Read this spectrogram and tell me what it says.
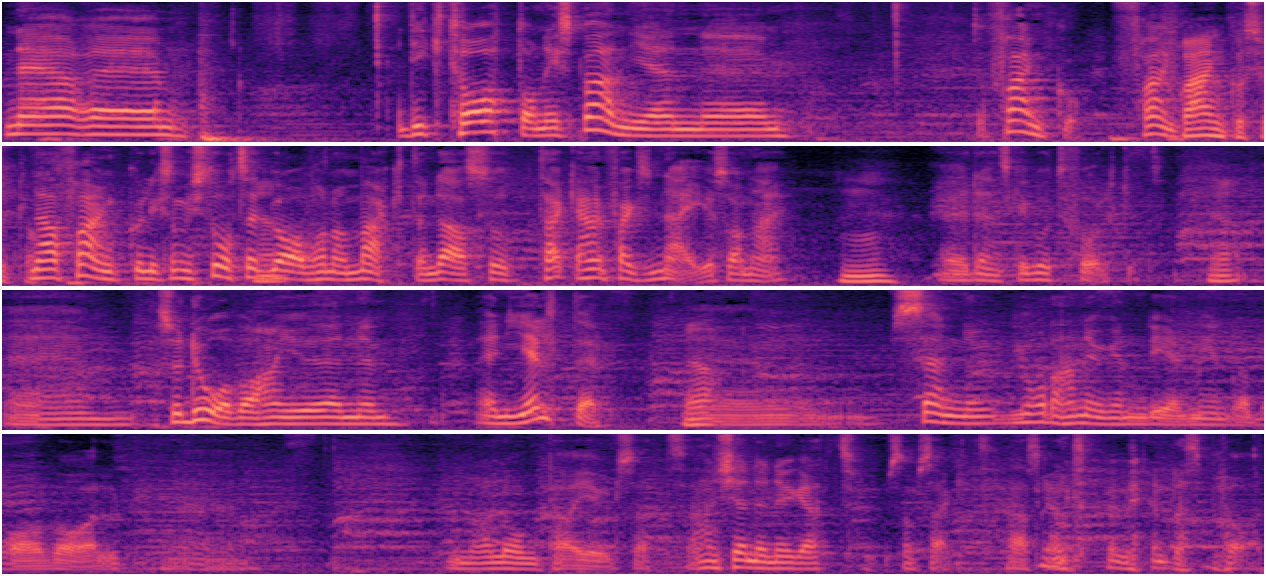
När eh, diktatorn i Spanien... Eh, Franco. Franco. Franco såklart. När Franco liksom i stort sett Ja. gav honom makten där så tackade han faktiskt nej och sa nej. Mm, Eh, Den ska gå till folket. ja, Ehm, Så då var han ju en, en hjälte. ja. Ehm, Sen gjorde han nog en del mindre bra val eh, under en lång period. Så att han kände nog att, som sagt, här ska inte vändas blad.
